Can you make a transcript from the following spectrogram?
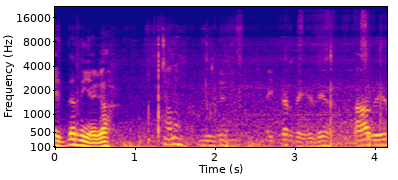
ਇੱਧਰ ਨਹੀਂ ਹੈਗਾ। ਚੱਲ। ਇੱਧਰ ਦੇਖਦੇ ਆ। ਆਹ ਵੇਰ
